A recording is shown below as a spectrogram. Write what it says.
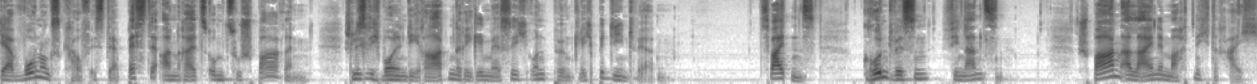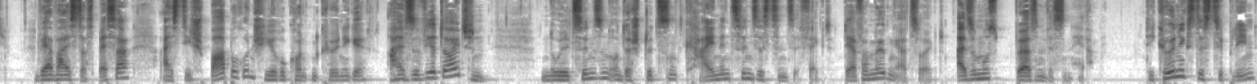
der Wohnungskauf ist der beste Anreiz, um zu sparen. Schließlich wollen die Raten regelmäßig und pünktlich bedient werden. Zweitens. Grundwissen Finanzen. Sparen alleine macht nicht reich. Wer weiß das besser als die Sparbuch- und Girokontenkönige, also wir Deutschen? Nullzinsen unterstützen keinen Zinseszinseffekt, der Vermögen erzeugt. Also muss Börsenwissen her. Die Königsdisziplin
